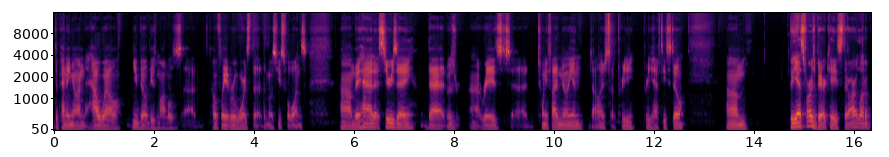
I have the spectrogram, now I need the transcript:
depending on how well you build these models, uh, hopefully it rewards the, the most useful ones. Um, they had a Series A that was uh, raised uh, $25 million, so pretty pretty hefty still. Um, but yeah, as far as bear case, there are a lot of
